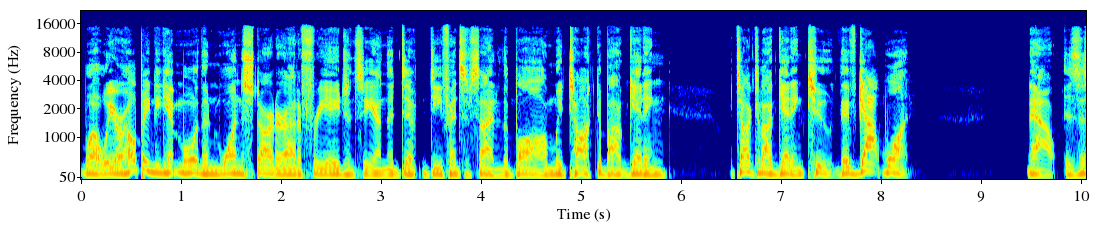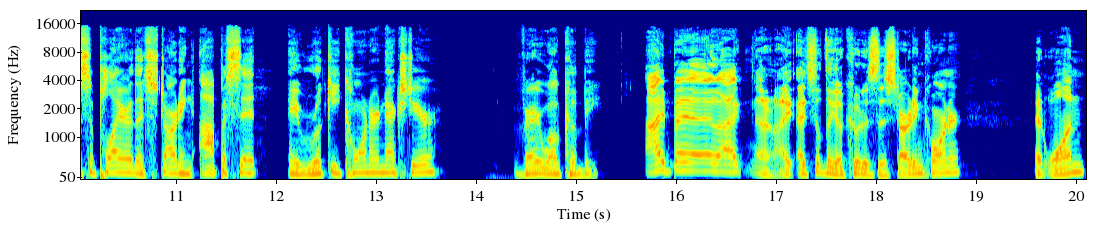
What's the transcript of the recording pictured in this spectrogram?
Well, we were hoping to get more than one starter out of free agency on the de- defensive side of the ball, and we talked about getting we talked about getting two. They've got one. Now, is this a player that's starting opposite a rookie corner next year? Very well could be. I bet I, I don't know. I, I still think Okudah's the starting corner at one,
